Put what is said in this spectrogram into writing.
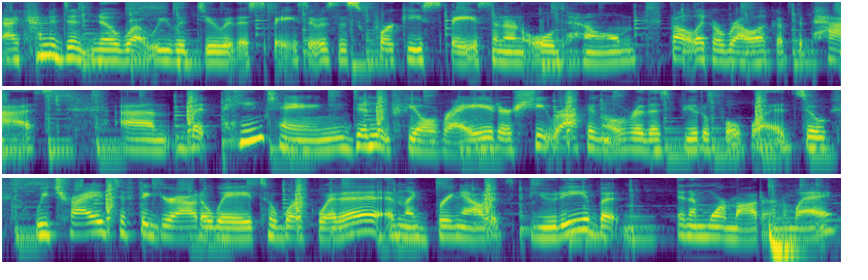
I kind of didn't know what we would do with this space. It was this quirky space in an old home. Felt like a relic of the past. Um, but painting didn't feel right or sheetrocking over this beautiful wood. So we tried to figure out a way to work with it and like bring out its beauty, but in a more modern way.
